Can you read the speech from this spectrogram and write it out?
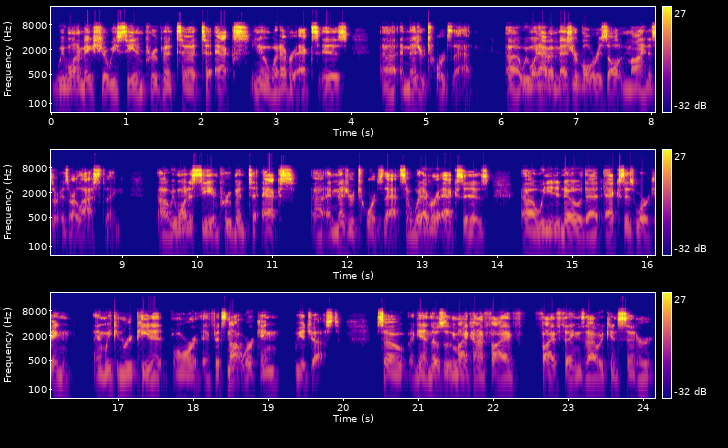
we want to make sure we see an improvement to to X, you know, whatever X is, uh, and measure towards that uh, we want to have a measurable result in mind as our, as our last thing. Uh, we want to see improvement to X uh, and measure towards that. So whatever X is, uh, we need to know that X is working and we can repeat it. Or if it's not working, we adjust. So again, those are my kind of five five things that I would consider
